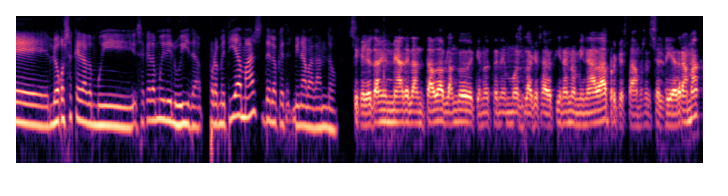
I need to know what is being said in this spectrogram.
eh, luego se ha quedado muy, se ha muy diluida. Prometía más de lo que terminaba dando. Sí, que yo también me he adelantado hablando de que no tenemos la que se avecina nominada porque estábamos en serie de drama.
